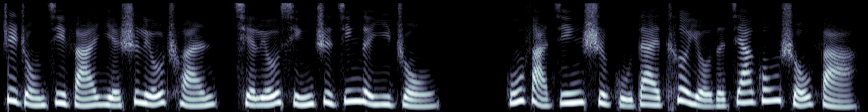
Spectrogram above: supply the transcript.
这种技法也是流传且流行至今的一种。古法金是古代特有的加工手法，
